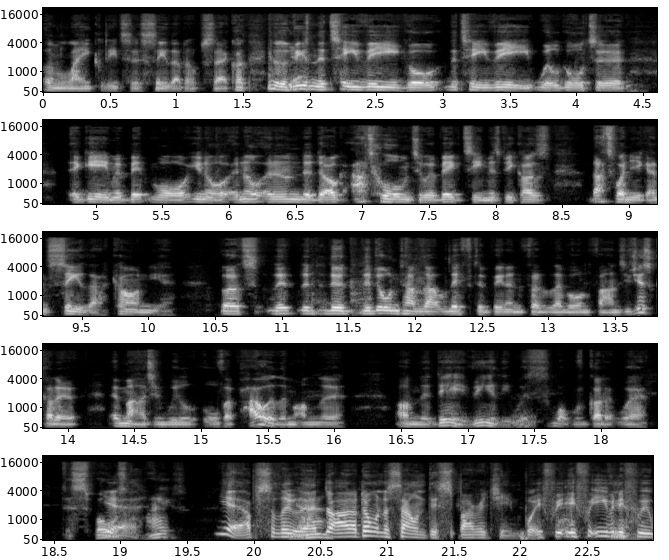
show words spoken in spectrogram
unlikely to see that upset. Because you know the reason the TV go, the TV will go to a game a bit more, you know, an, an underdog at home to a big team is because that's when you can see that, can't you? But they, they, they, don't have that lift of being in front of their own fans. You just got to imagine we'll overpower them on the on the day, really, with what we've got at our disposal, Yeah. right? yeah, absolutely. Yeah. And I don't want to sound disparaging, but if we, if even if we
